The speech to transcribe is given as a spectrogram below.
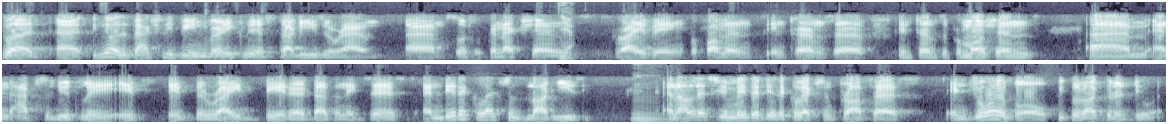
but uh, you know, there's actually been very clear studies around um, social connections yeah. driving performance in terms of in terms of promotions. Um, and absolutely, if if the right data doesn't exist, and data collection is not easy, mm. and unless you make the data collection process enjoyable, people are not going to do it.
